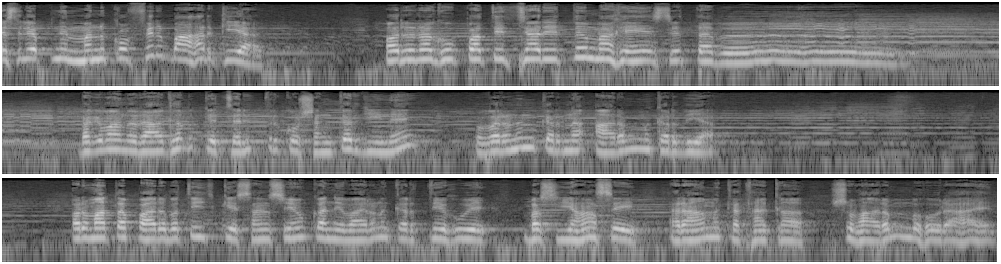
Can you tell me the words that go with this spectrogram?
इसलिए अपने मन को फिर बाहर किया। और रघुपति चरित महेश तब। भगवान राघव के चरित्र को शंकर जी ने वर्णन करना आरंभ कर दिया। और माता पार्वती के संशयों का निवारण करते हुए बस यहाँ से राम कथा का शुभारंभ हो रहा है।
